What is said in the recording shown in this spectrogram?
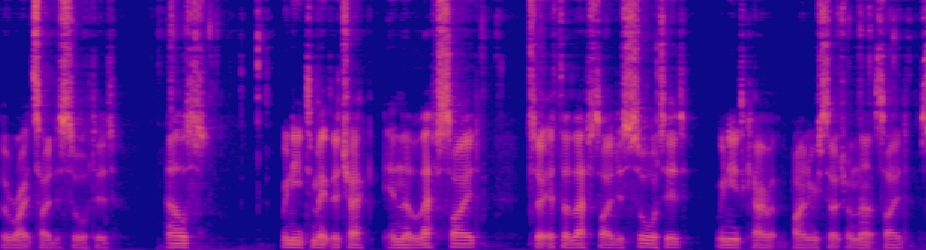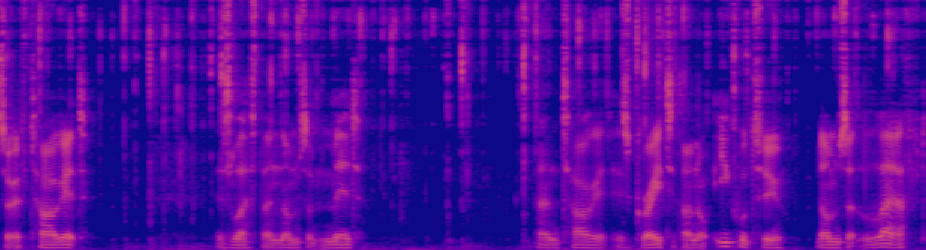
the right side is sorted. Else, we need to make the check in the left side. So if the left side is sorted, we need to carry out the binary search on that side. So if target is less than nums at mid, and target is greater than or equal to nums at left,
